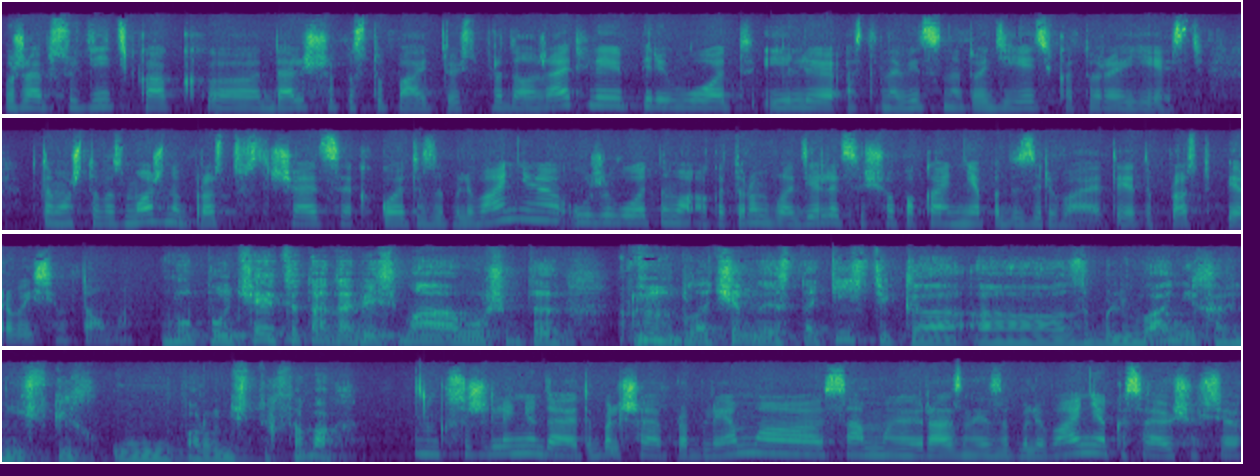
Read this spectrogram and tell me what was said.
уже обсудить, как э, дальше поступать, то есть продолжать ли перевод или остановиться на той диете, которая есть. Потому что, возможно, просто встречается какое-то заболевание у животного, о котором владелец еще пока не подозревает, и это просто первые симптомы. Ну, получается тогда весьма, в общем-то, плачевная статистика заболеваний хронических у породистых собак. Ну, К сожалению, да, это большая проблема. Самые разные заболевания, касающихся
